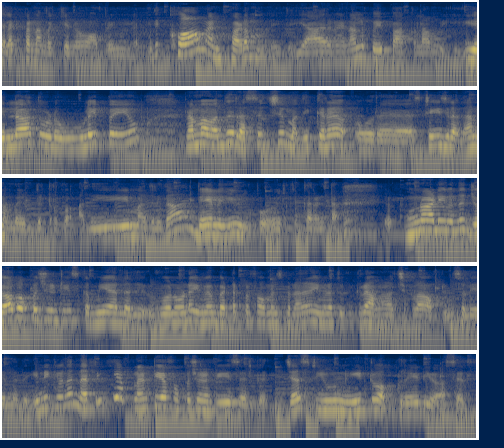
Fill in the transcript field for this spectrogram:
செலக்ட் பண்ண வைக்கணும் அப்படின்னு. இல்லை இது காமன் படம். இது யார் வேணாலும் போய் பார்க்கலாம். எல்லாத்தோட உழைப்பையும் நம்ம வந்து ரசித்து மதிக்கிற ஒரு ஸ்டேஜில் தான் நம்ம இருந்துகிட்ருக்கோம் அதே மாதிரி தான் வேலையும் இப்போ இருக்குது கரண்ட்டாக முன்னாடி வந்து ஜாப் ஆப்பர்ச்சுனிட்டிஸ் கம்மியாக இருந்தது. இவனோட இவன் பெட்டர் பெர்ஃபார்மன்ஸ் பண்ணாதான் இவனை தூக்கிட்டு அவனை வச்சுக்கலாம் அப்படின்னு சொல்லி இருந்தது இன்றைக்கி வந்து நிறைய பிளண்டி ஆஃப் ஆப்பர்ச்சுனிட்டிஸ் இருக்குது just you need to upgrade yourself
